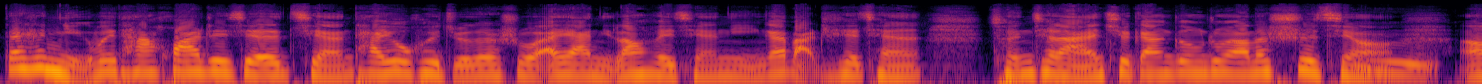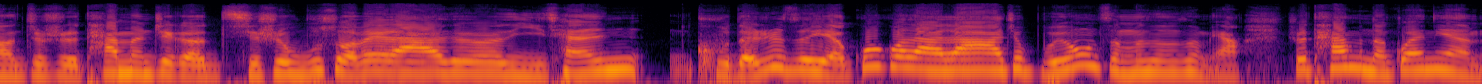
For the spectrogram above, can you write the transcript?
但是你为他花这些钱，他又会觉得说：“哎呀，你浪费钱，你应该把这些钱存起来，去干更重要的事情。”嗯。啊，就是他们这个其实无所谓啦，就是以前苦的日子也过过来啦，就不用怎么怎么怎么样。就他们的观念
